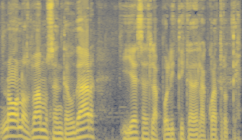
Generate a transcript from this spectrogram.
no nos vamos a endeudar y esa es la política de la 4T.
